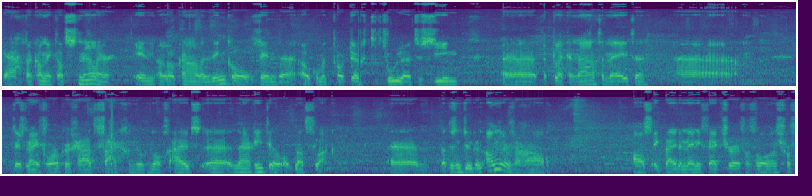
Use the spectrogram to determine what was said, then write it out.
Ja, dan kan ik dat sneller in een lokale winkel vinden. Ook om het product te voelen, te zien, uh, de plekken na te meten. Uh, dus mijn voorkeur gaat vaak genoeg nog uit uh, naar retail op dat vlak. Ehm, dat is natuurlijk een ander verhaal als ik bij de manufacturer vervolgens voor 50%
